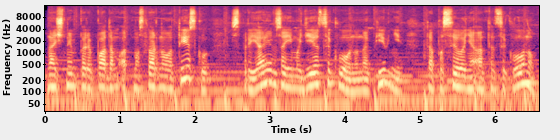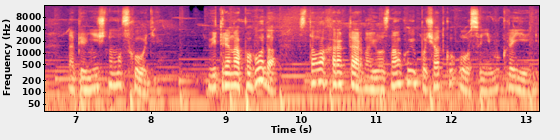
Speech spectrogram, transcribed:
Значним перепадам атмосферного тиску сприяє взаємодія циклону на півдні та посилення антициклону на північному сході. Вітряна погода стала характерною ознакою початку осені в Україні.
